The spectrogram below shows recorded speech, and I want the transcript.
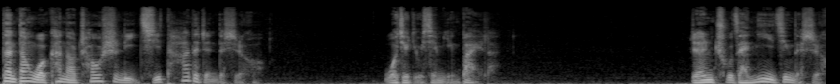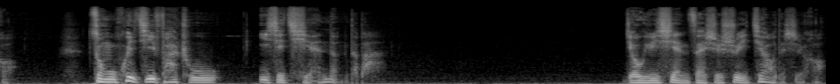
但当我看到超市里其他的人的时候，我就有些明白了：人处在逆境的时候，总会激发出一些潜能的吧。由于现在是睡觉的时候。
